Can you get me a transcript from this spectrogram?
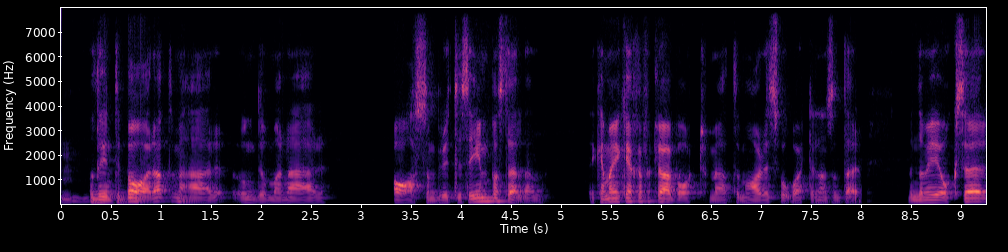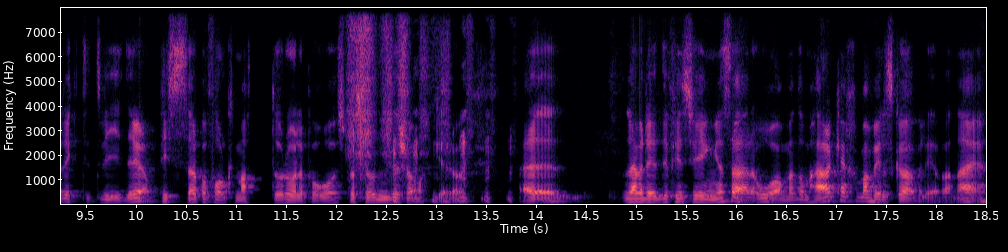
Mm. Och det är inte bara att de här ungdomarna är as som bryter sig in på ställen. Det kan man ju kanske förklara bort med att de har det svårt eller något sånt där. Men de är ju också riktigt vidriga. De pissar på folks mattor och håller på att slå sönder saker. Och, eh, nej, men det, det finns ju ingen så här, åh, men de här kanske man vill ska överleva. Nej,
